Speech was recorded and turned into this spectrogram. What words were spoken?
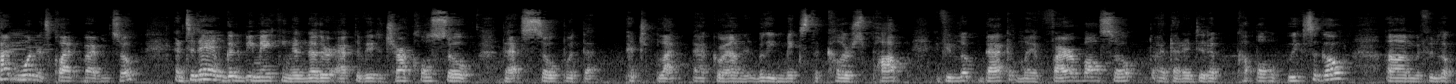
Hi everyone, it's at Vibrant Soap, and today I'm going to be making another activated charcoal soap. That soap with that pitch black background, it really makes the colors pop. If you look back at my Fireball soap uh, that I did a couple weeks ago, um, if you look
